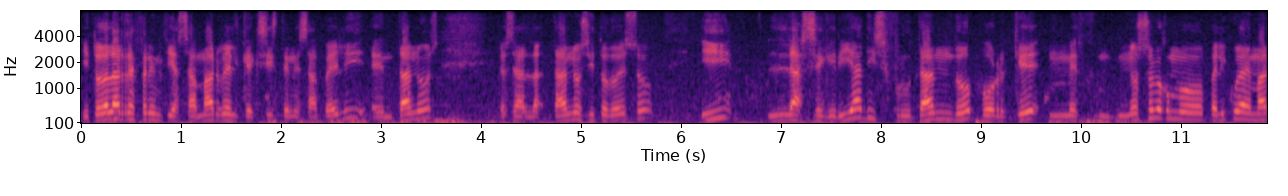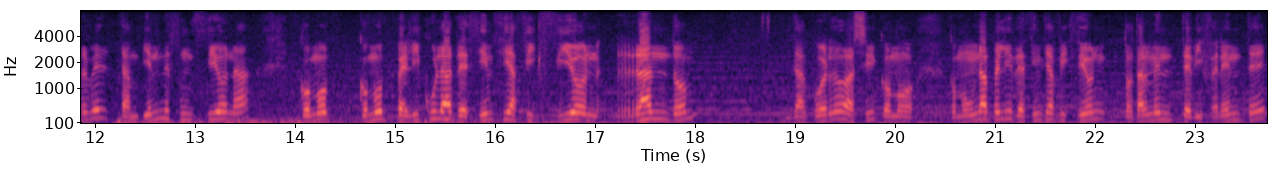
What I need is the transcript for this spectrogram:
y todas las referencias a Marvel que existen en esa peli, en Thanos, o sea, Thanos y todo eso, la seguiría disfrutando porque me no solo como película de Marvel, también me funciona como, como película de ciencia ficción random, ¿de acuerdo? Así como, como una peli de ciencia ficción totalmente diferente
